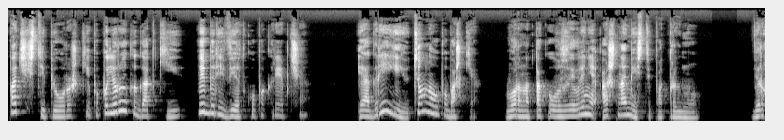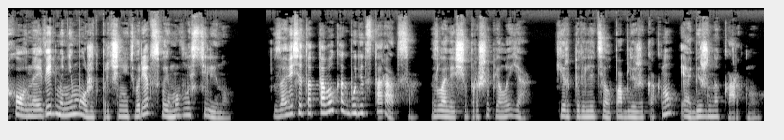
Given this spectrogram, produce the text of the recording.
«Почисти перышки, пополируй коготки, выбери ветку покрепче и огрей ею темного по башке». Ворон от такого заявления аж на месте подпрыгнул. Верховная ведьма не может причинить вред своему властелину. Зависит от того, как будет стараться, зловеще прошипела я. Кир перелетел поближе к окну и обиженно каркнул.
